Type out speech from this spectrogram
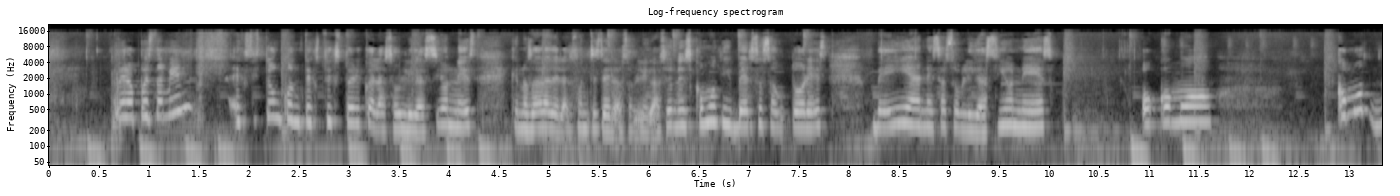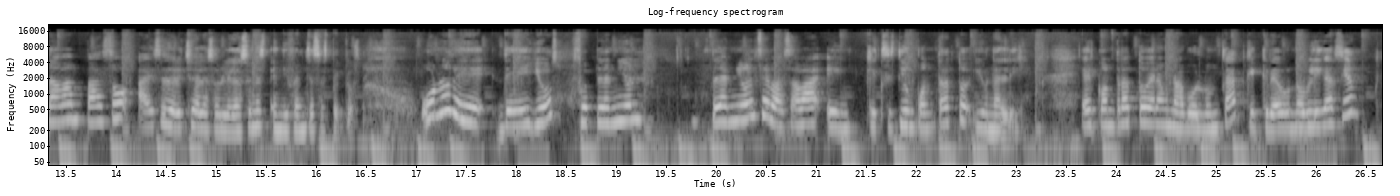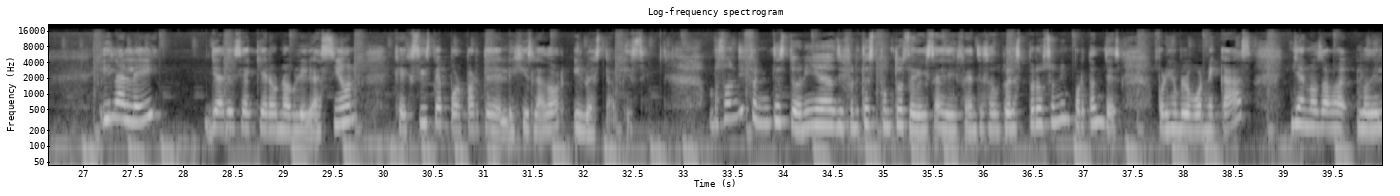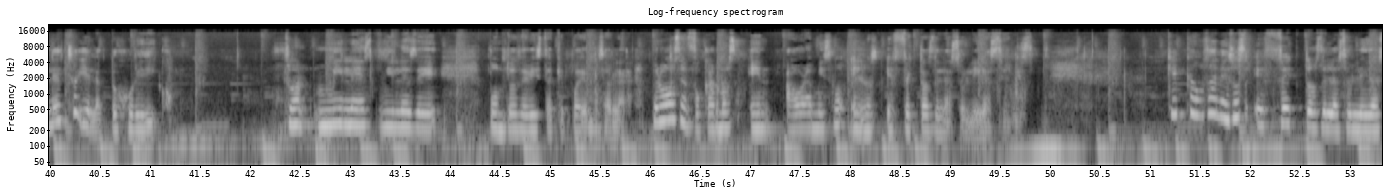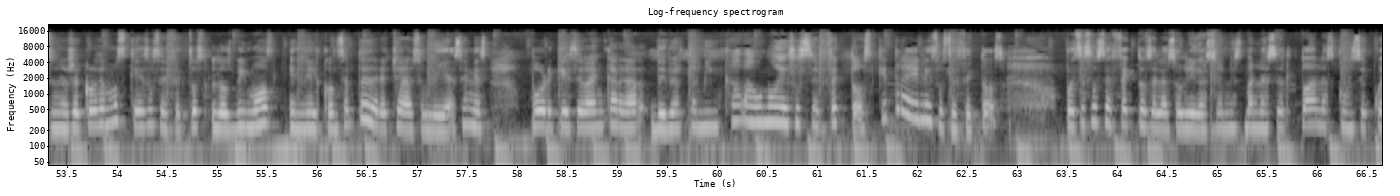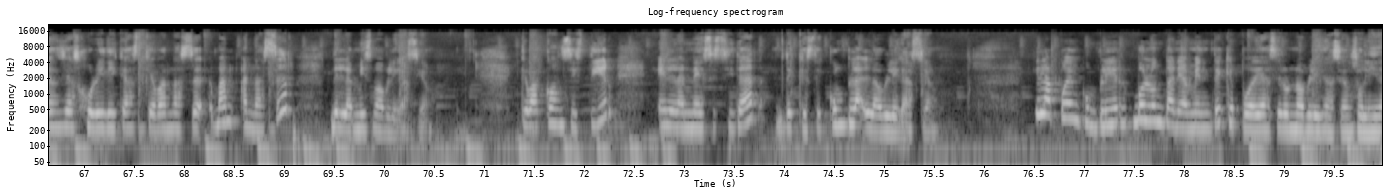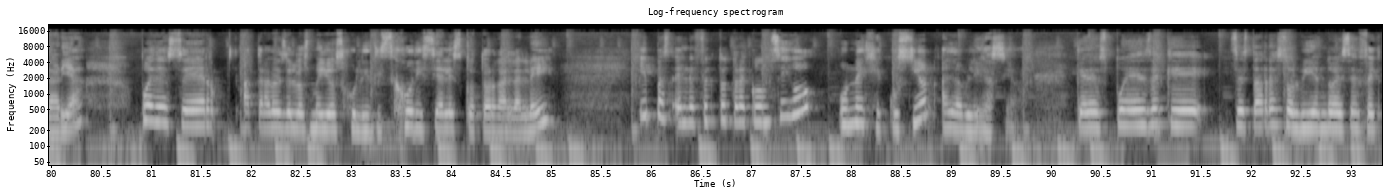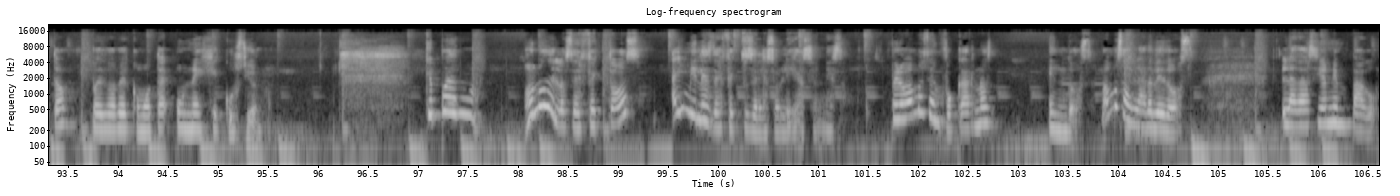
Pero pues también existe un contexto histórico de las obligaciones que nos habla de las fuentes de las obligaciones, cómo diversos autores veían esas obligaciones o cómo, cómo daban paso a ese derecho de las obligaciones en diferentes aspectos. Uno de, de ellos fue Planiol. Planiol se basaba en que existía un contrato y una ley. El contrato era una voluntad que creaba una obligación y la ley ya decía que era una obligación que existe por parte del legislador y lo establece. Son diferentes teorías, diferentes puntos de vista de diferentes autores, pero son importantes. Por ejemplo, Bonecas ya nos daba lo del hecho y el acto jurídico. Son miles, miles de puntos de vista que podemos hablar, pero vamos a enfocarnos en ahora mismo en los efectos de las obligaciones. ¿Qué causan esos efectos de las obligaciones? Recordemos que esos efectos los vimos en el concepto de derecho a las obligaciones, porque se va a encargar de ver también cada uno de esos efectos. ¿Qué traen esos efectos? Pues esos efectos de las obligaciones van a ser todas las consecuencias jurídicas que van a, ser, van a nacer de la misma obligación, que va a consistir en la necesidad de que se cumpla la obligación y la pueden cumplir voluntariamente, que puede ser una obligación solidaria, puede ser a través de los medios judiciales que otorga la ley. Y pues el efecto trae consigo una ejecución a la obligación, que después de que se está resolviendo ese efecto, pues va a haber como tal una ejecución. Que pueden, uno de los efectos, hay miles de efectos de las obligaciones, pero vamos a enfocarnos en dos. Vamos a hablar de dos. La dación en pago.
